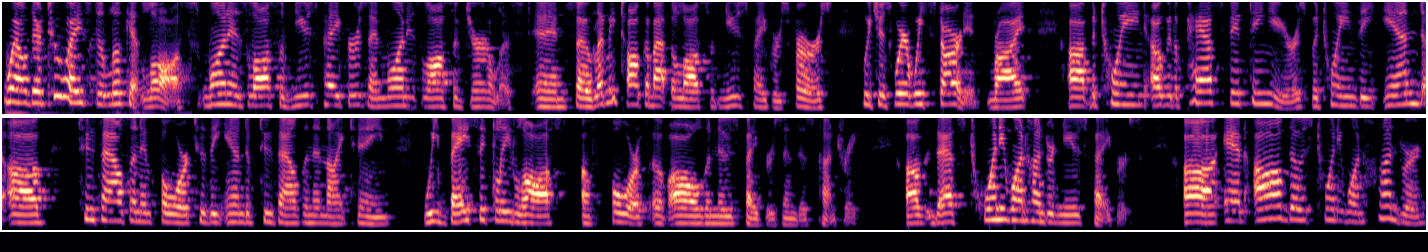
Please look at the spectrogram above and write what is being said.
Well, there are two ways to look at loss. One is loss of newspapers, and one is loss of journalists. And so let me talk about the loss of newspapers first, which is where we started, right? Uh, between over the past 15 years, between the end of 2004 to the end of 2019, we basically lost a fourth of all the newspapers in this country. Uh, that's 2,100 newspapers. Uh, and of those 2,100,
